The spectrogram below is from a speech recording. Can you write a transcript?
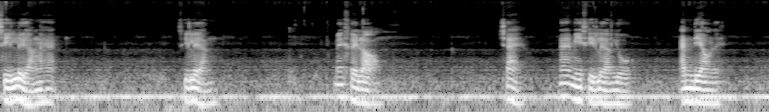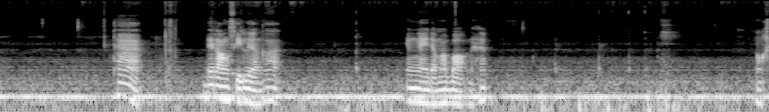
สีเหลืองนะฮะ สีเหลือง ไม่เคยลอง ใช่ น่ามีสีเหลืองอยู่ อันเดียวเลย ถ้าได้ลองสีเหลืองก็ ยังไงเดี๋ยวมาบอกนะครับ โอเค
